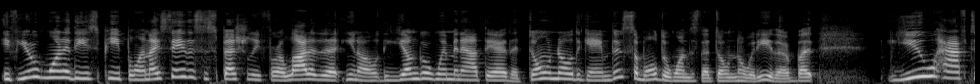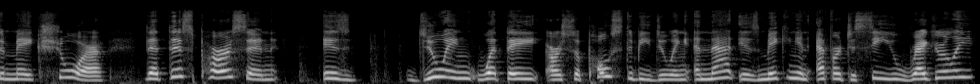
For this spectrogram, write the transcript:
if you're one of these people and i say this especially for a lot of the you know the younger women out there that don't know the game there's some older ones that don't know it either but you have to make sure that this person is doing what they are supposed to be doing, and that is making an effort to see you regularly,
